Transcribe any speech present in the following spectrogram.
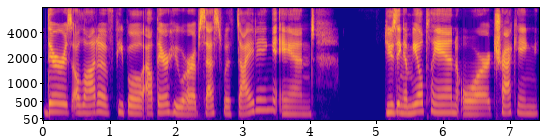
There's a lot of people out there who are obsessed with dieting and using a meal plan or tracking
